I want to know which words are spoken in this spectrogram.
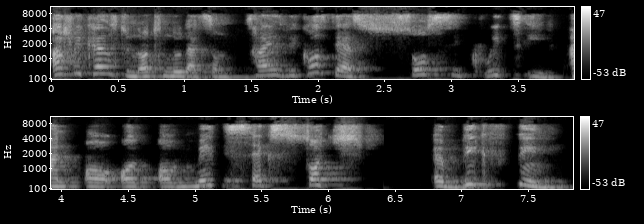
Africans do not know that sometimes because they are so secretive and or, or, or made sex such a big thing,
